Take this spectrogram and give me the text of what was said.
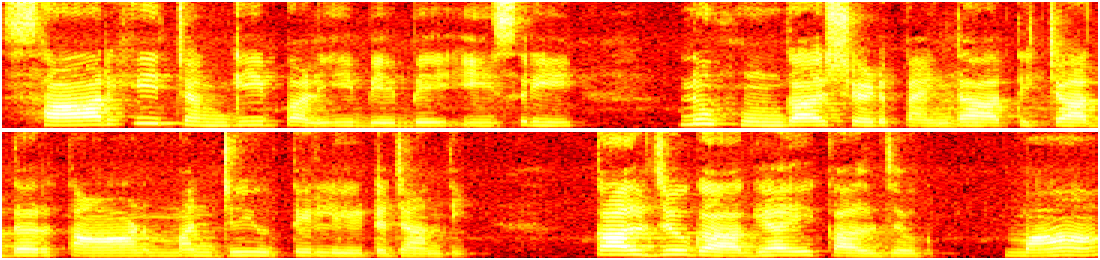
ਸਾਰ ਹੀ ਚੰਗੀ ਭਲੀ ਬੇਬੇ ਈਸਰੀ ਨੂੰ ਹੁੰਗਾ ਛਿੜ ਪੈਂਦਾ ਤੇ ਚਾਦਰ ਤਾਣ ਮੰਜੇ ਉੱਤੇ ਲੇਟ ਜਾਂਦੀ। ਕਲਯੁਗ ਆ ਗਿਆ ਏ ਕਲਯੁਗ। ਮਾਂ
